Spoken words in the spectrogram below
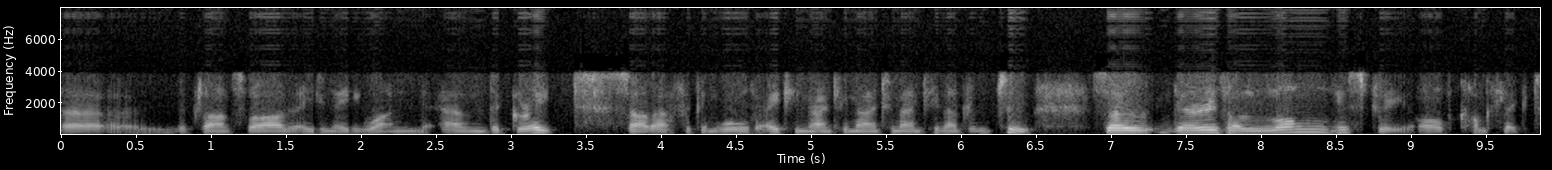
uh, the Transvaal, 1881, and the Great South African War of 1899 to 1902. So there is a long history of conflict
